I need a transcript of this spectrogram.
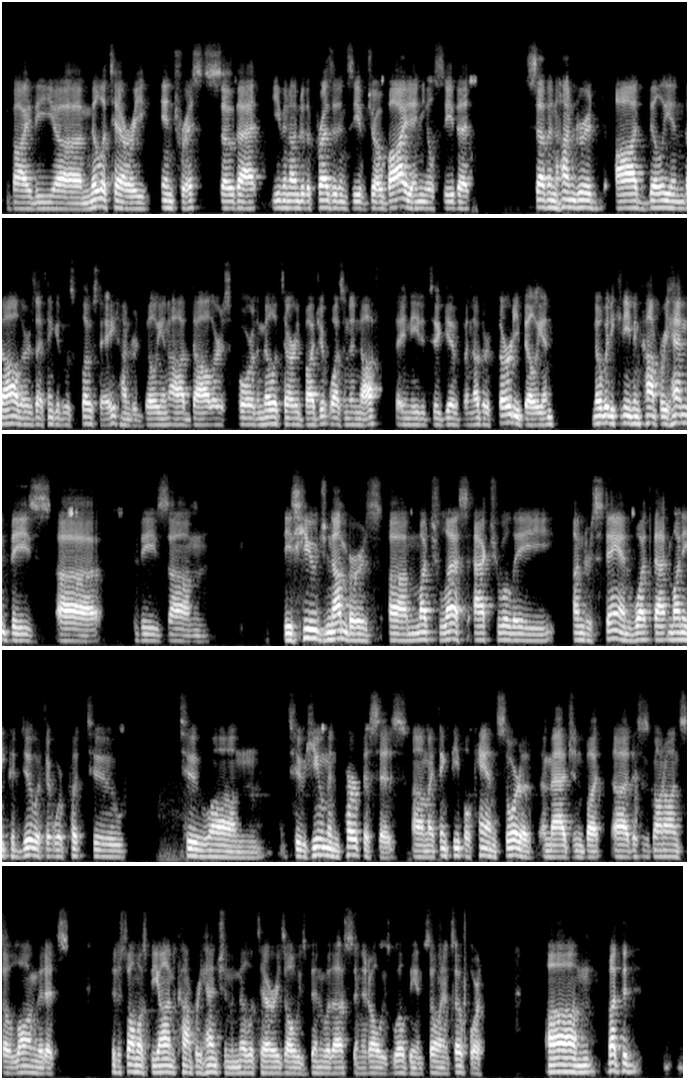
by the uh, military interests, so that even under the presidency of Joe Biden, you'll see that 700 odd billion dollars, I think it was close to 800 billion odd dollars for the military budget wasn't enough. They needed to give another 30 billion. Nobody can even comprehend these uh, these um, these huge numbers, uh, much less actually understand what that money could do if it were put to to um, to human purposes. Um, I think people can sort of imagine, but uh, this has gone on so long that it's that it's almost beyond comprehension. The military's always been with us, and it always will be, and so on and so forth. Um, but the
